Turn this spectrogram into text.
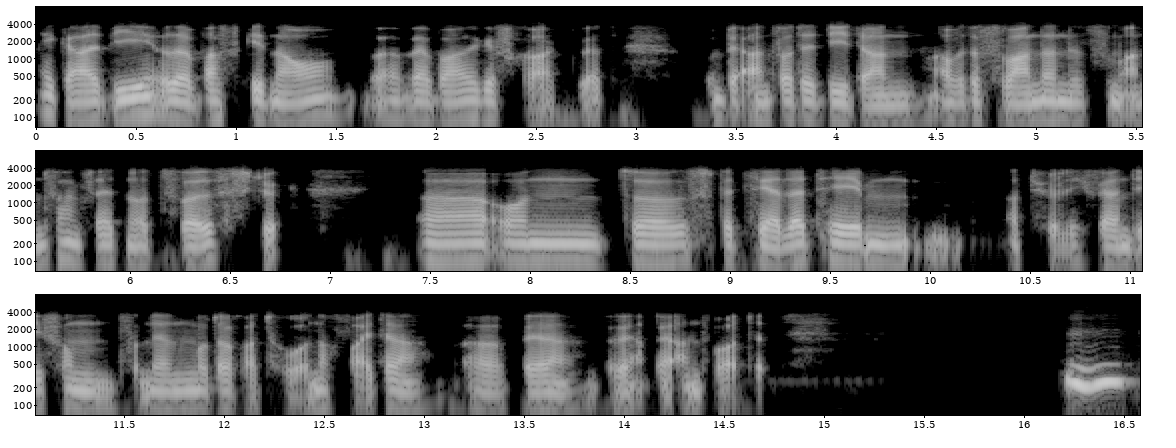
egal wie oder was genau äh, verbal gefragt wird und beantwortet die dann. Aber das waren dann jetzt am Anfang vielleicht nur zwölf Stück äh, und äh, spezielle Themen natürlich werden die vom, von den Moderatoren noch weiter äh, be, be, beantwortet. Mhm.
